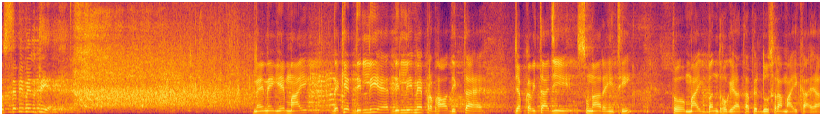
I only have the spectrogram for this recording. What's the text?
उससे भी मिलती है। नहीं नहीं ये माइक देखिए दिल्ली है दिल्ली में प्रभाव दिखता है। जब कविता जी सुना रही थी तो माइक बंद हो गया था फिर दूसरा माइक आया।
